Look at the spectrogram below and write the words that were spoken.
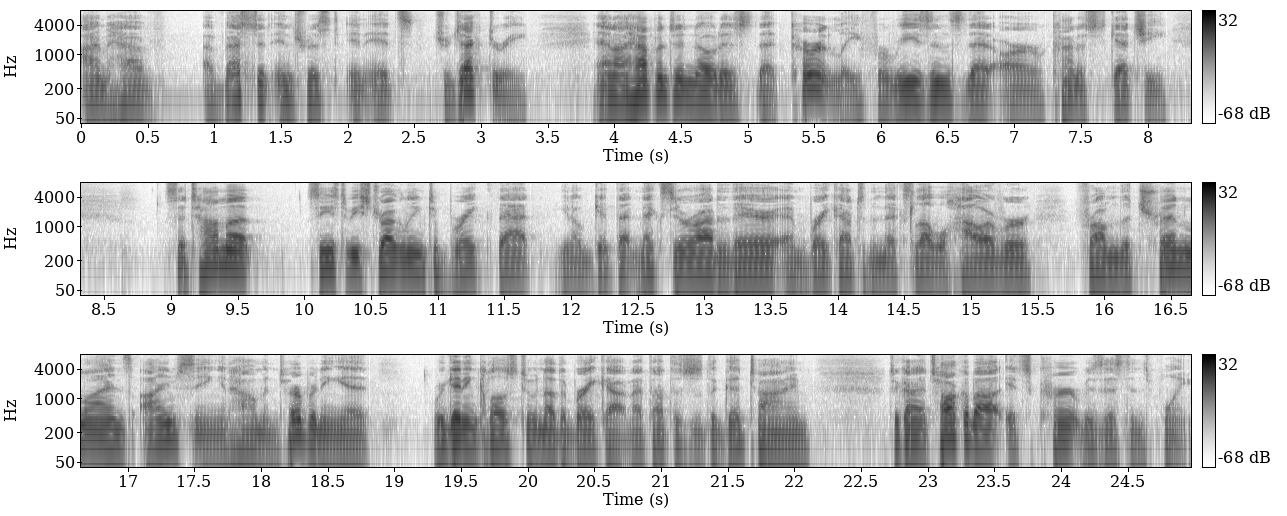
I have a vested interest in its trajectory. And I happen to notice that currently, for reasons that are kind of sketchy, Saitama seems to be struggling to break that, you know, get that next zero out of there and break out to the next level. However, from the trend lines I'm seeing and how I'm interpreting it, we're getting close to another breakout. And I thought this was the good time to kind of talk about its current resistance point.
